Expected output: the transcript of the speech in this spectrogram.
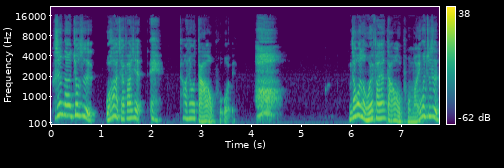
可是呢，就是我后来才发现，哎、欸，他好像会打老婆、欸，哎。你知道为什么会发现打老婆吗？因为就是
